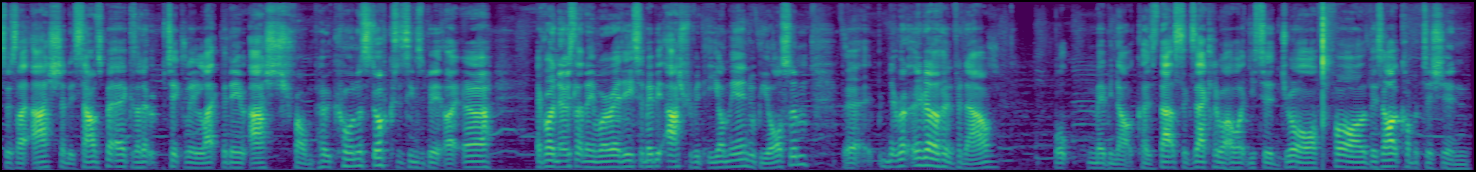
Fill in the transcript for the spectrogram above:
So it's like Ash, and it sounds better, because I don't particularly like the name Ash from Pokemon and stuff, because it seems a bit like, uh, Everyone knows that name already, so maybe Ash with an E on the end would be awesome. But irrelevant for now. Well, maybe not, because that's exactly what I want you to draw for this art competition.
